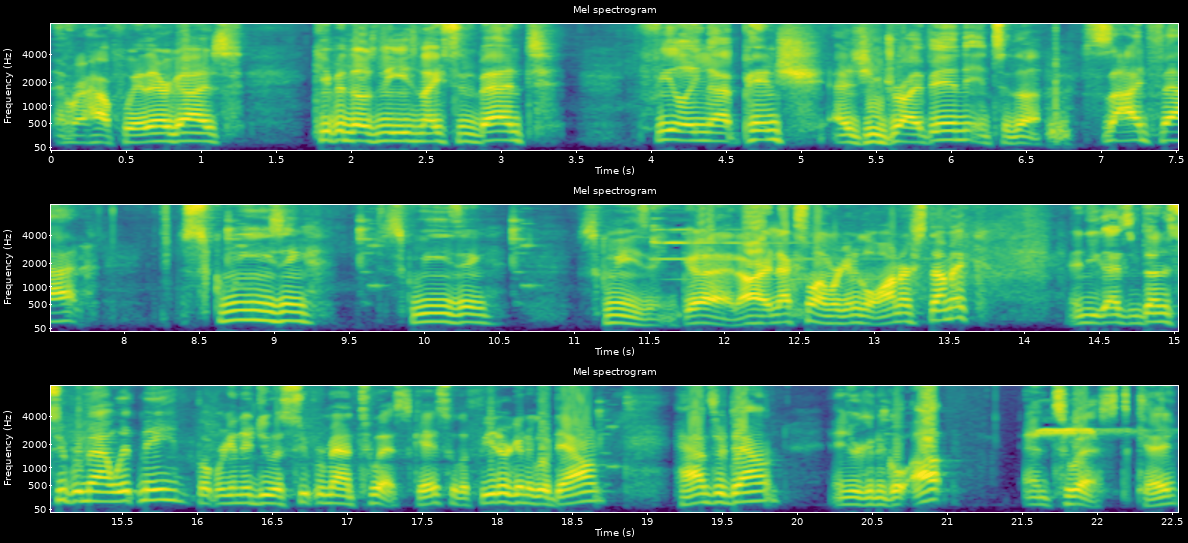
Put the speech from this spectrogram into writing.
And we're halfway there, guys. Keeping those knees nice and bent, feeling that pinch as you drive in into the side fat, squeezing, squeezing, squeezing. Good. All right, next one, we're gonna go on our stomach. And you guys have done a Superman with me, but we're gonna do a Superman twist, okay? So the feet are gonna go down, hands are down, and you're gonna go up and twist, okay?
